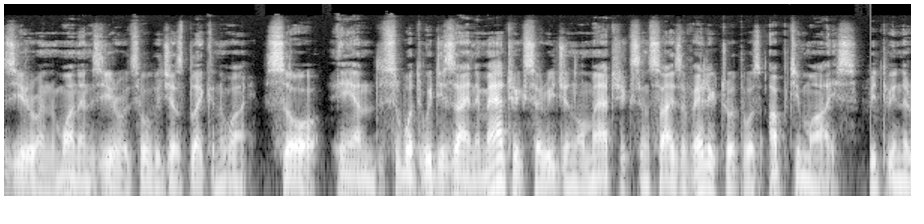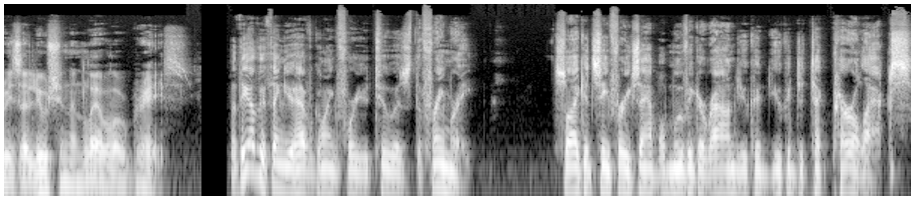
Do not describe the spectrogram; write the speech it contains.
zero and one and zero. It will be just black and white. So, and so what we designed a matrix, original matrix and size of electrode was optimized between the resolution and level of grace. But the other thing you have going for you too is the frame rate. So I could see, for example, moving around, you could you could detect parallax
